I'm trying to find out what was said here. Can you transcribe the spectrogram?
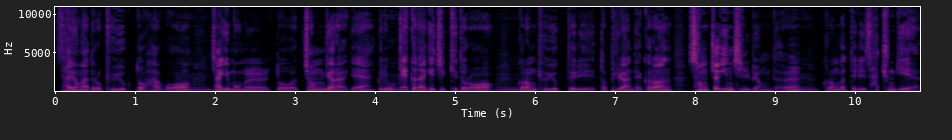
사용하도록 교육도 하고 음. 자기 몸을 또 정결하게 그리고 음. 깨끗하게 지키도록 음. 그런 교육들이 또 필요한데 그런 성적인 질병들 음. 그런 것들이 사춘기에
